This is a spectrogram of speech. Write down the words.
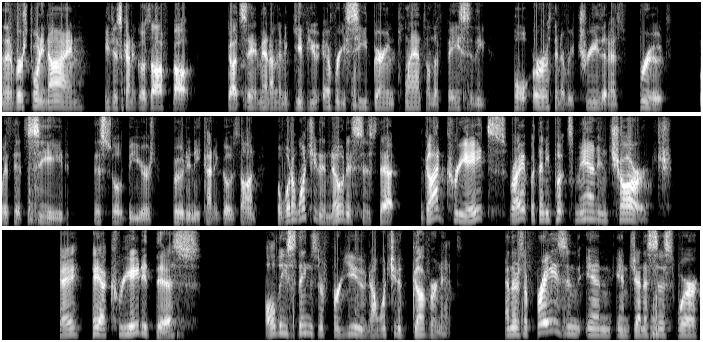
And then verse 29, he just kind of goes off about God saying, Man, I'm going to give you every seed bearing plant on the face of the whole earth and every tree that has fruit with its seed. This will be yours for food. And he kind of goes on. But what I want you to notice is that God creates, right? But then he puts man in charge. Okay? Hey, I created this. All these things are for you. Now I want you to govern it. And there's a phrase in, in, in Genesis where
